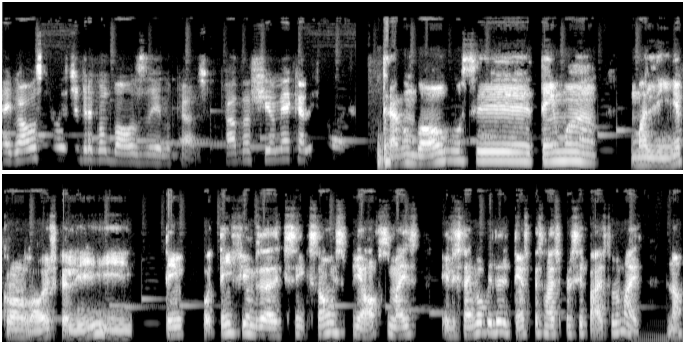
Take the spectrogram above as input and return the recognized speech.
É igual os filmes de Dragon Ball Z, no caso. Cada filme é aquela história. Dragon Ball, você tem uma, uma linha cronológica ali e tem, tem filmes assim, que são spin-offs, mas ele está envolvido, ele tem os personagens principais e tudo mais. Não,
